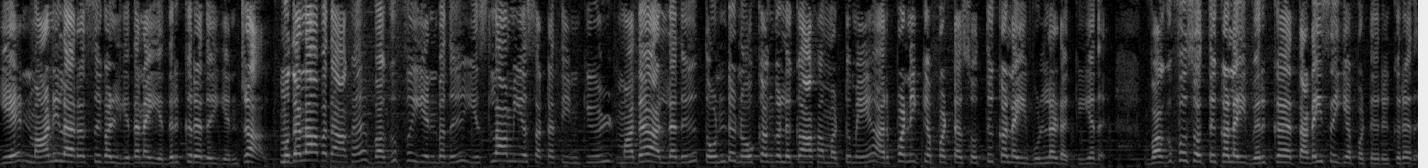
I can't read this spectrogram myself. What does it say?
ஏன் மாநில அரசுகள் இதனை எதிர்க்கிறது என்றால் முதலாவதாக வகுப்பு என்பது இஸ்லாமிய சட்டத்தின் கீழ் மத அல்லது தொண்டு நோக்கங்களுக்காக மட்டுமே அர்ப்பணிக்கப்பட்ட சொத்துக்களை உள்ளடக்கியது. வகுப்பு சொத்துக்களை விற்க தடை செய்யப்பட்டிருக்கிறது.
